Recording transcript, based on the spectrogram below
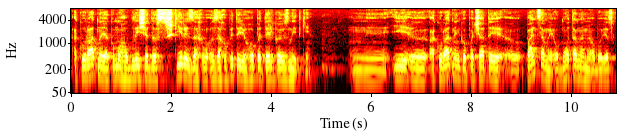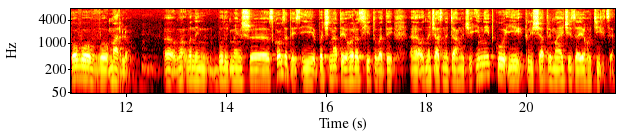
акуратно, якомога ближче до шкіри, захопити його петелькою з нитки. І акуратненько почати пальцями, обмотаними обов'язково в марлю. Е, Вони будуть менш е, сковзатись і починати його розхитувати, е, одночасно тягнучи і нитку, і кліща тримаючи за його тільце.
